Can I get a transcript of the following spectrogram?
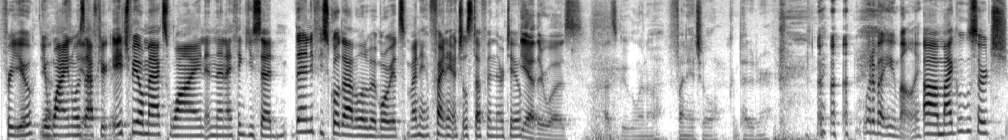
For you, your Yeah, wine was yeah, after for. HBO Max wine, and then I think you said then if you scroll down a little bit more, we had some finan- financial stuff in there too. Yeah, there was. I was googling a financial competitor. What about you, Molly? Uh, my Google search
